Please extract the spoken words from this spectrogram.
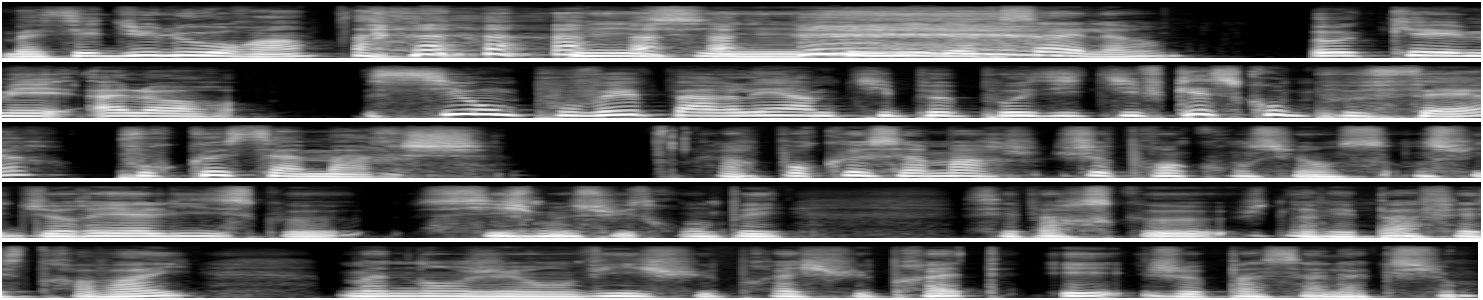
bah c'est du lourd, hein. mais c'est universel. Hein. Ok, mais alors, si on pouvait parler un petit peu positif, qu'est-ce qu'on peut faire pour que ça marche? Alors pour que ça marche, je prends conscience. Ensuite, je réalise que si je me suis trompée, c'est parce que je n'avais pas fait ce travail. Maintenant, j'ai envie, je suis prête, je suis prête, et je passe à l'action.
